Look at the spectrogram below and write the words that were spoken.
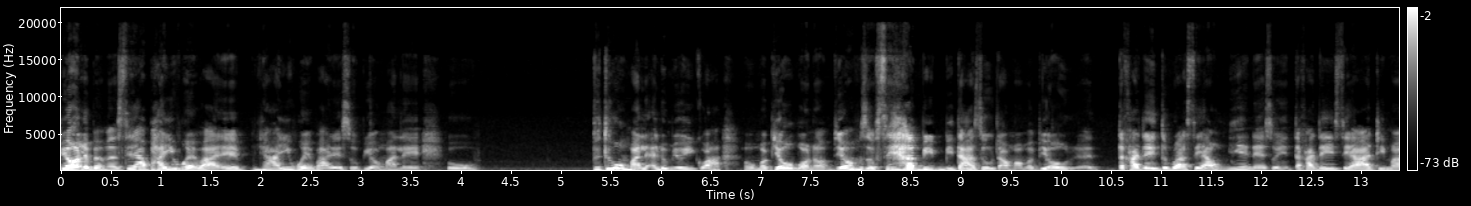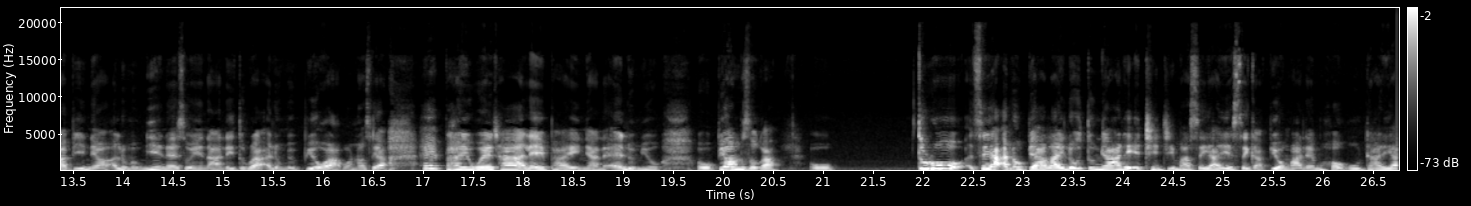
ပြောလည်းပဲမဆရာဘာကြီးဝယ်ပါတယ်ညာကြီးဝယ်ပါတယ်ဆိုပြီးတော့မှလည်းဟိုဘသူ့မှလည်းအဲ့လိုမျိုးကြီးကွာဟိုမပြောဘူးပေါ့နော်ပြောမစို့ဆရာမိမိသားစုတောင်မှမပြောတခါတည်းသူကဆရာကိုမြင်နေဆိုရင်တခါတည်းဆရာကဒီမှာပြည့်နေအောင်အဲ့လိုမျိုးမြင်နေဆိုရင်ဒါလေသူကအဲ့လိုမျိုးပြောတာပေါ့နော်ဆရာဟဲ့ဘာတွေဝယ်ထားရလဲဘာတွေညာလဲအဲ့လိုမျိုးဟိုပြောမစို့ကဟို သူတို့ဆရာအဲ့လိုပြလိုက်လို့သူများတွေအထင်ကြီးမှဆရာရဲ့စိတ်ကပျော်မှလည်းမဟုတ်ဘူးဒါတွေက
